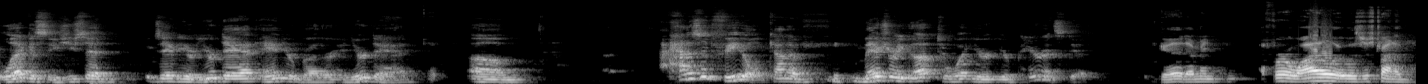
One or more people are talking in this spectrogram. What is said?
legacies. You said Xavier, your dad and your brother and your dad. Um, how does it feel, kind of measuring up to what your your parents did? good. I mean, for a while it was just trying to,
